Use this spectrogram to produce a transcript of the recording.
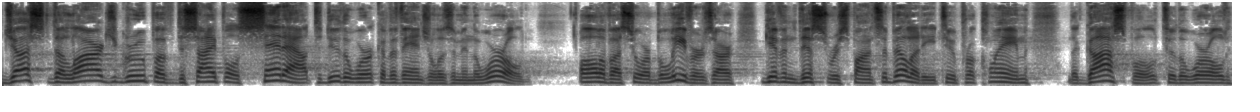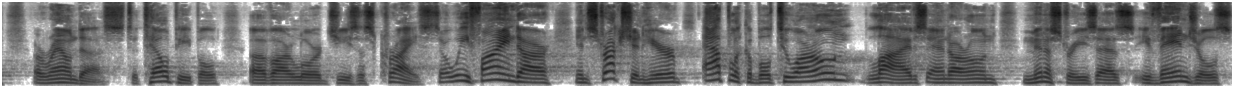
just the large group of disciples sent out to do the work of evangelism in the world. All of us who are believers are given this responsibility to proclaim the gospel to the world around us, to tell people of our Lord Jesus Christ. So we find our instruction here applicable to our own lives and our own ministries as evangels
